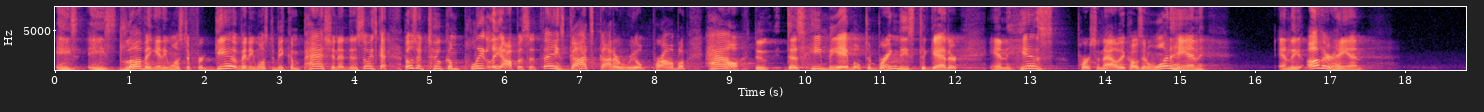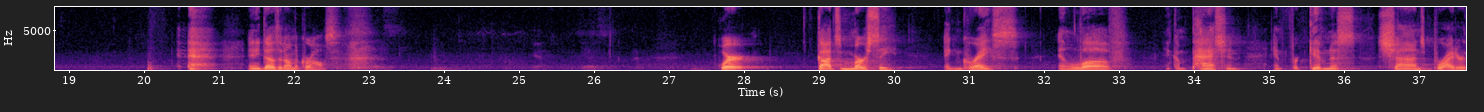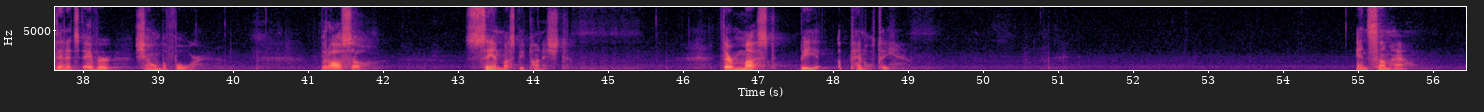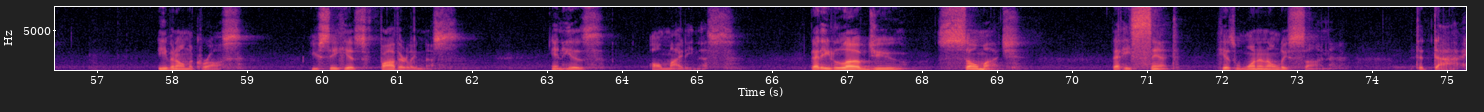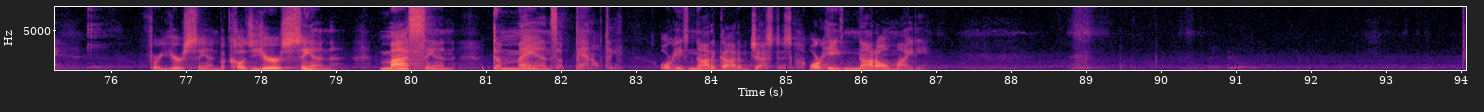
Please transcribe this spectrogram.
he's, he's loving and he wants to forgive and he wants to be compassionate. And so he's got, those are two completely opposite things. God's got a real problem. How do, does he be able to bring these together in his personality? Because in one hand, in the other hand, and he does it on the cross. Where God's mercy and grace and love and compassion and forgiveness shines brighter than it's ever shown before. But also, sin must be punished. There must be a penalty. And somehow, even on the cross, you see his fatherliness in his almightiness. That he loved you so much that he sent his one and only son to die for your sin because your sin, my sin, demands a penalty, or he's not a God of justice, or he's not almighty.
